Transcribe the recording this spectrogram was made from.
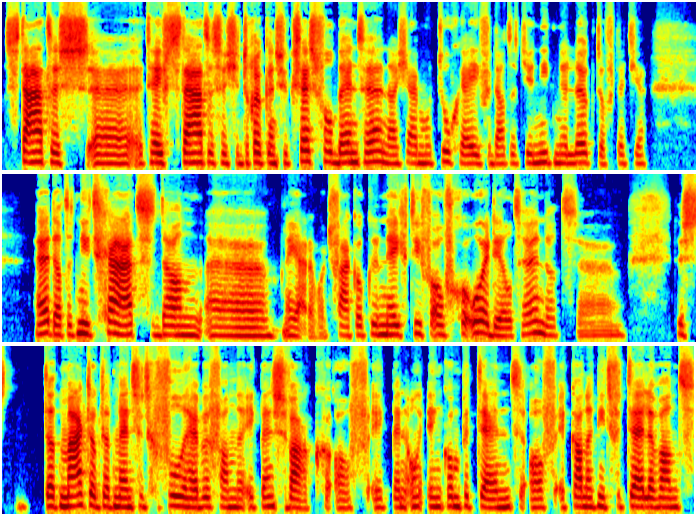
status, uh, het heeft status als je druk en succesvol bent, hè, en als jij moet toegeven dat het je niet meer lukt of dat je hè, dat het niet gaat, dan uh, nou ja, daar wordt vaak ook negatief over geoordeeld. Hè? Dat, uh, dus dat maakt ook dat mensen het gevoel hebben van ik ben zwak of ik ben incompetent of ik kan het niet vertellen, want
